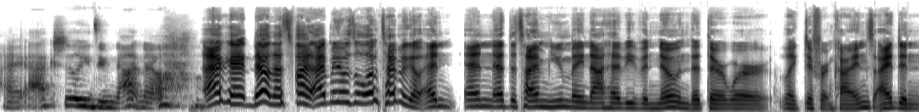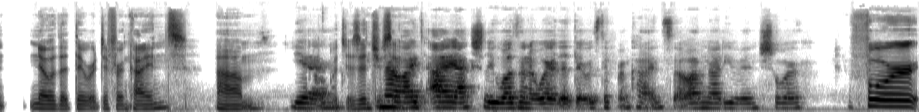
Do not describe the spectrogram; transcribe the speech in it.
I actually do not know. okay, no, that's fine. I mean, it was a long time ago, and and at the time, you may not have even known that there were like different kinds. I didn't know that there were different kinds. Um, yeah, which is interesting. No, I I actually wasn't aware that there was different kinds, so I'm not even sure. For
